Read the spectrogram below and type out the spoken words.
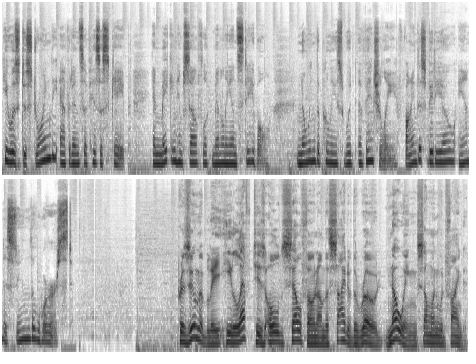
He was destroying the evidence of his escape and making himself look mentally unstable, knowing the police would eventually find this video and assume the worst. Presumably, he left his old cell phone on the side of the road, knowing someone would find it.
